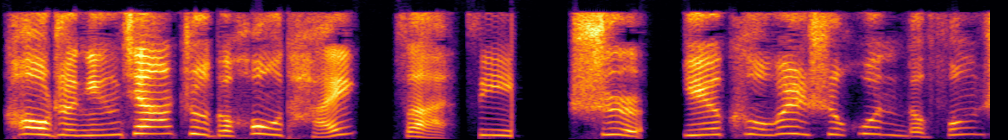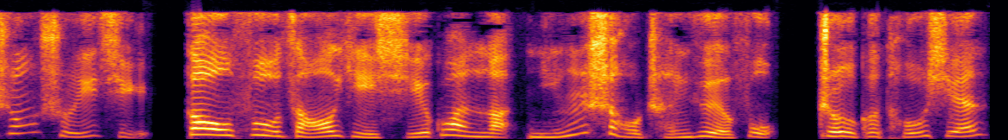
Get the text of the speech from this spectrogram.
靠着宁家这个后台，在 B 市也可谓是混得风生水起。高富早已习惯了宁少臣岳父这个头衔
